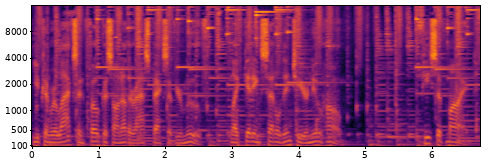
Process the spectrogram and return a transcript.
You can relax and focus on other aspects of your move, like getting settled into your new home. Peace of mind.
